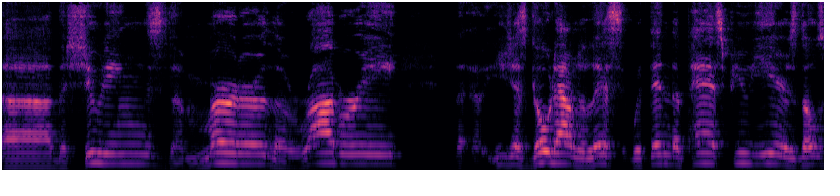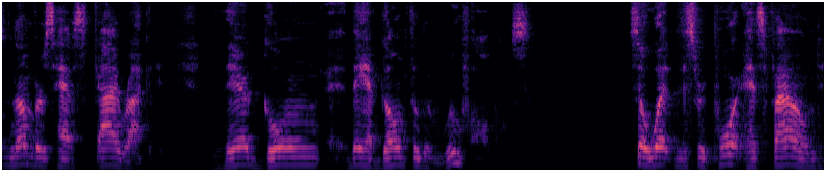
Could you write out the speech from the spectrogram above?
uh, the shootings, the murder, the robbery. The, you just go down the list. Within the past few years, those numbers have skyrocketed. They're going, they have gone through the roof almost. So, what this report has found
